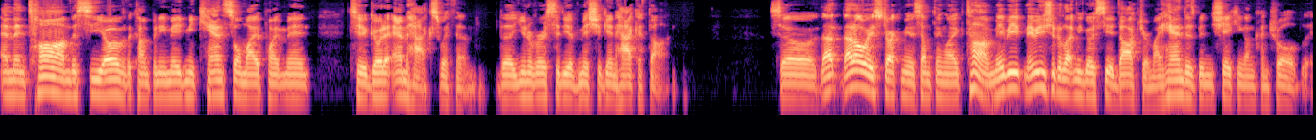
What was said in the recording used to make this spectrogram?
and then Tom, the CEO of the company, made me cancel my appointment to go to MHacks with him, the University of Michigan hackathon. So that that always struck me as something like Tom, maybe maybe you should have let me go see a doctor. My hand has been shaking uncontrollably.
